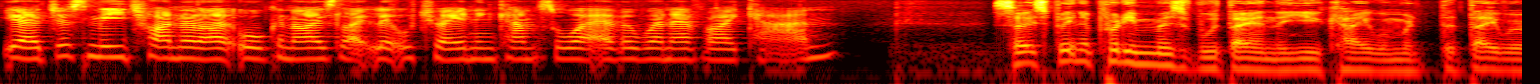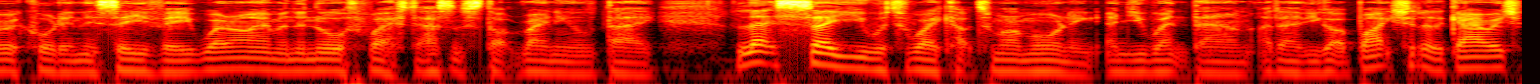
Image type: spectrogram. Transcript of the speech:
yeah, just me trying to like organise like little training camps or whatever whenever I can. So it's been a pretty miserable day in the UK when the day we're recording this Evie. Where I am in the northwest, it hasn't stopped raining all day. Let's say you were to wake up tomorrow morning and you went down. I don't know if you got a bike shed at the garage.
